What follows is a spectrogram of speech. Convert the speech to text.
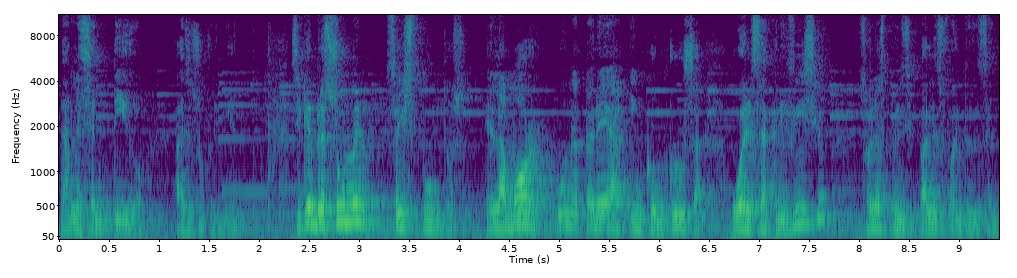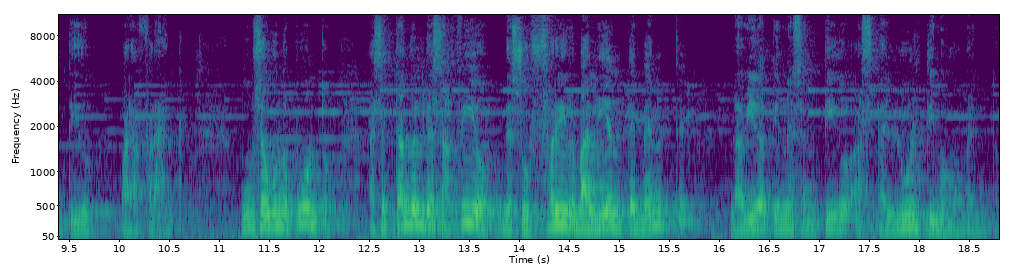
darle sentido a ese sufrimiento. Así que en resumen, seis puntos. El amor, una tarea inconclusa o el sacrificio son las principales fuentes de sentido para Frank. Un segundo punto, aceptando el desafío de sufrir valientemente, la vida tiene sentido hasta el último momento.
